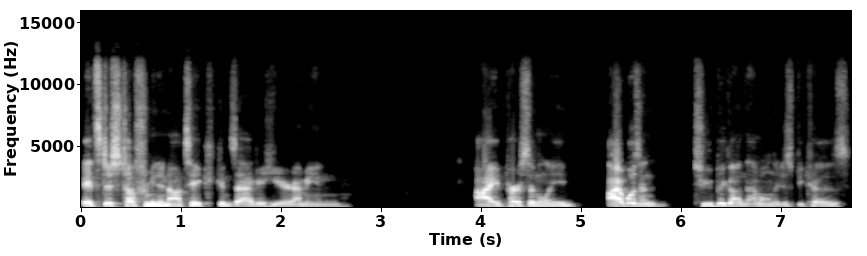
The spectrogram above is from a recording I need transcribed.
It's just tough for me to not take Gonzaga here. I mean, I personally, I wasn't too big on them, only just because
